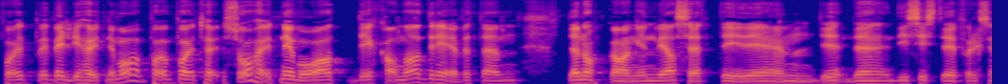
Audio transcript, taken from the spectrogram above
på et veldig høyt nivå, på, på, et så høyt nivå at det kan ha drevet den, den oppgangen vi har sett i de, de, de siste f.eks.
